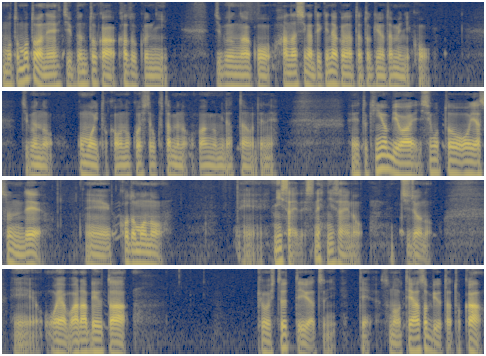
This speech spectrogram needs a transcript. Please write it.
もともとはね自分とか家族に自分がこう話ができなくなった時のためにこう自分の思いとかを残しておくための番組だったのでね、えー、と金曜日は仕事を休んで、えー、子供の、えー、2歳ですね。2歳の次女の、えー、親わらべ歌教室っていうやつに行ってその手遊び歌とか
